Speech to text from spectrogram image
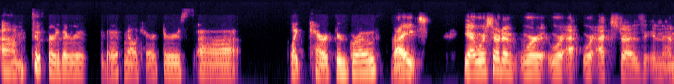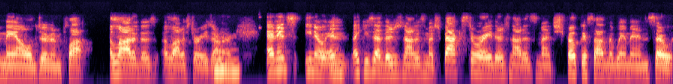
um, to further the male characters' uh, like character growth. Right. Yeah, we're sort of we're we're we're extras in a male driven plot a lot of those a lot of stories are mm-hmm. and it's you know and yeah. like you said there's not as much backstory there's not as much focus on the women so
